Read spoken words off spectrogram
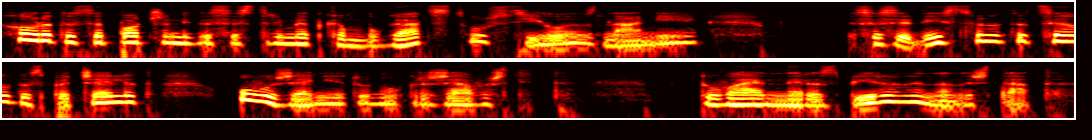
хората са почнали да се стремят към богатство, сила, знание, с единствената цел да спечелят уважението на окръжаващите. Това е неразбиране на нещата.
